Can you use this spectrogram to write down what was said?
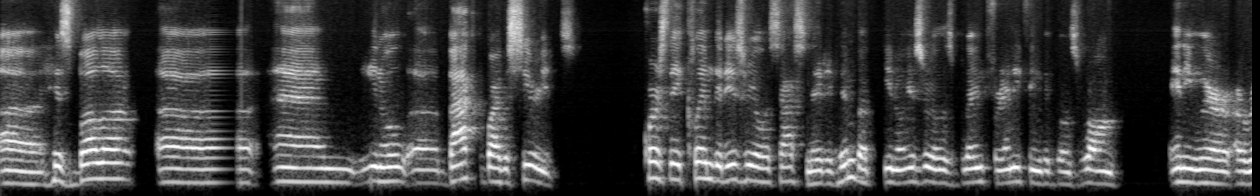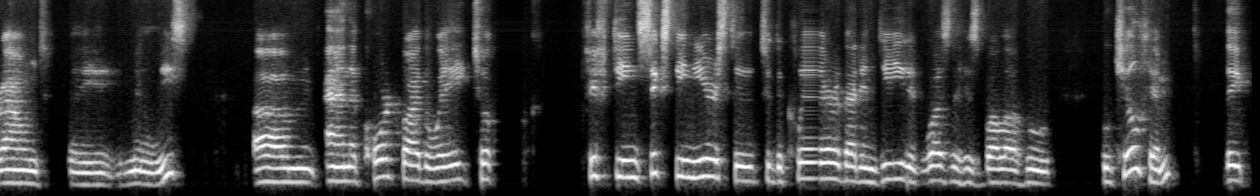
uh, Hezbollah uh, and you know uh, backed by the Syrians. Of course, they claim that Israel assassinated him, but you know Israel is blamed for anything that goes wrong anywhere around the Middle East. Um, and a court, by the way, took 15, 16 years to, to declare that indeed it was the Hezbollah who, who killed him. They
